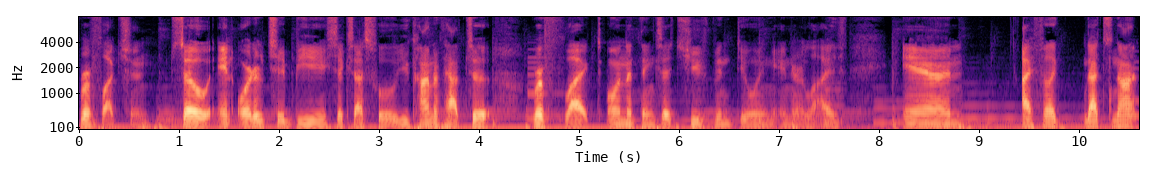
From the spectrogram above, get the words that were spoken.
reflection. So, in order to be successful, you kind of have to reflect on the things that you've been doing in your life. And I feel like that's not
